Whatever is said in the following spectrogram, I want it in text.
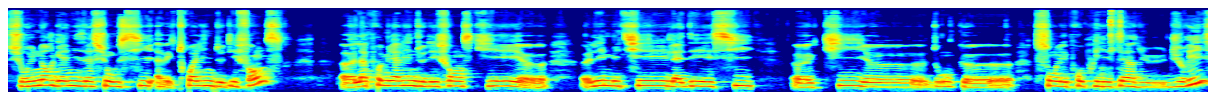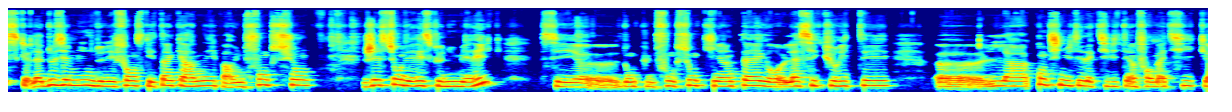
sur une organisation aussi avec trois lignes de défense. Euh, la première ligne de défense qui est les métiers, la DSI, qui donc sont les propriétaires du, risque. La deuxième ligne de défense qui est incarnée par une fonction gestion des risques numériques. C'est donc une fonction qui intègre la sécurité, la continuité d'activité informatique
